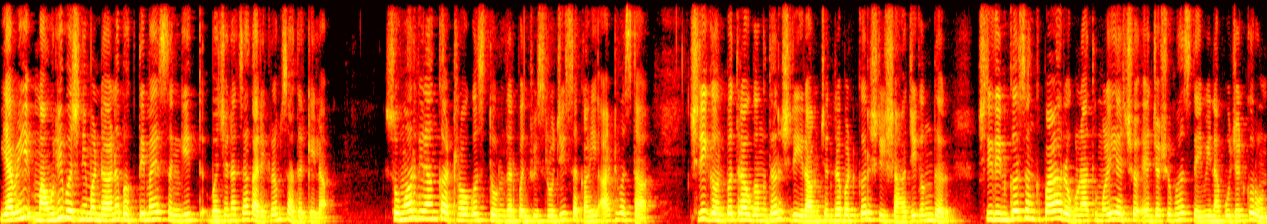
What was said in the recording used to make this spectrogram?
यावेळी माऊली भजनी मंडळानं भक्तिमय संगीत भजनाचा कार्यक्रम सादर केला. सोमवार दिनांक अठरा ऑगस्ट दोन हजार पंचवीस रोजी सकाळी आठ वाजता श्री गणपतराव गंगधर श्री रामचंद्र बनकर श्री शहाजी गंगधर श्री दिनकर संकपाळ रघुनाथ मुळे यांच्या शुभ हस्ते विनापूजन करून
